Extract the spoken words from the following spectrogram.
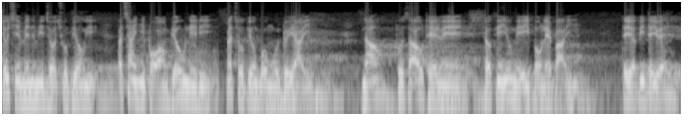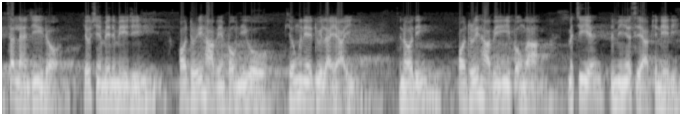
ရုပ်ရှင်မင်းသမီးကျော်ချိုပြုံး၏ပချိုင်ကြီးပေါ်အောင်ပြုံးနေသည့်မတ်ချိုပြုံးပုံကိုတွေ့ရ၏နောက်ထိုစာအုပ်ထဲတွင်ဒေါခင်ယုမေ၏ပုံလဲပါ၏တရွက်ပြီးတရွက်ဆက်လန်ကြီးတော့ရုပ်ရှင်မင်းသမီးကြီးအော်ဒရီဟာဗင်ပုံကြီးကိုပြုံးကနေတွေ့လိုက်ရ၏ကျွန်တော်သည်အော်ဒရီဟာဗင်၏ပုံကမကြည့်ရမမြင်ရစရာဖြစ်နေသည်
